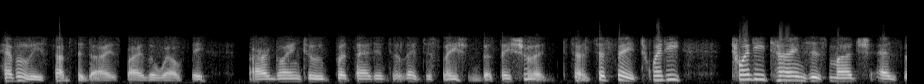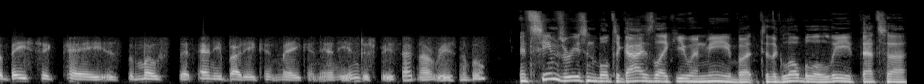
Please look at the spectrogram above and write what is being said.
heavily subsidized by the wealthy are going to put that into legislation, but they should. So just say 20, 20 times as much as the basic pay is the most that anybody can make in any industry. Is that not reasonable? It seems reasonable to guys like you and me, but to the global elite, that's uh,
